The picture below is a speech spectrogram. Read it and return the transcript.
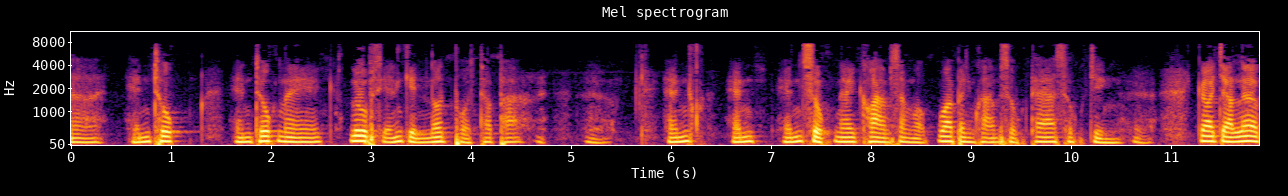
นาเห็นทุกข์ เห็นทุกข์ใน รูปเสียงกลิ่นรสผลทพะเห็นเห็นเห็นสุขในความสงบว่าเป็นความสุขแท้สุขจริง ก็จะเลิก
